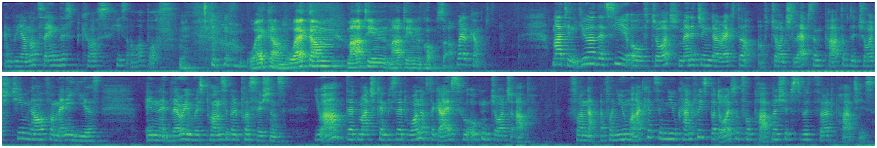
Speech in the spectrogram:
And we are not saying this because he's our boss. welcome, welcome, Martin, Martin Kopsa. Welcome. Martin, you are the CEO of George, managing director of George Labs, and part of the George team now for many years in very responsible positions. You are, that much can be said, one of the guys who opened George up for, for new markets in new countries, but also for partnerships with third parties.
